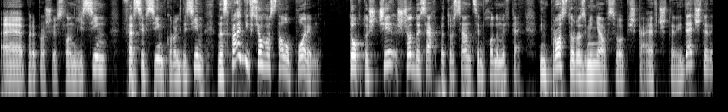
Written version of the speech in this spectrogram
е, перепрошую, слон Е7, ферзь F7, король D7. Насправді всього стало порівну. Тобто, ще, що досяг Петросян цим ходом F5? Він просто розміняв свого пішка F4 і D4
